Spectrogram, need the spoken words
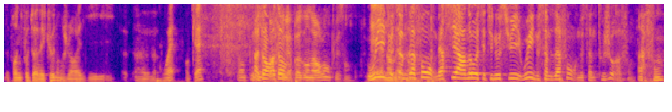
de prendre une photo avec eux. Donc je leur ai dit euh, ouais, ok. Attends, Attends, il a pas besoin d'argent en plus. Hein. Oui, Eh, non, nous sommes attends. à fond. Merci Arnaud, si tu nous suis. Oui, nous sommes à fond. Nous sommes toujours à fond. À fond.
